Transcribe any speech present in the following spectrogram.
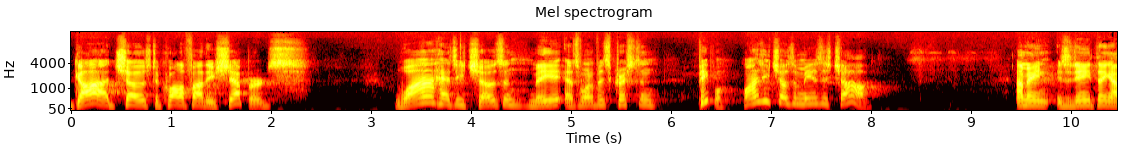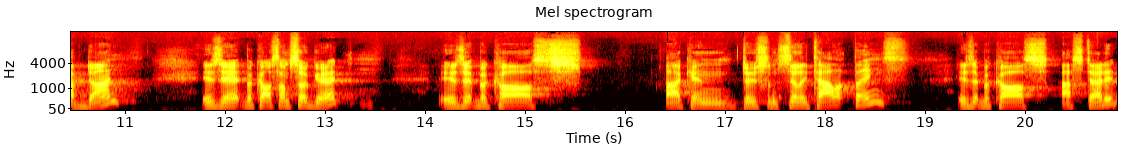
God chose to qualify these shepherds, why has He chosen me as one of His Christian people? Why has He chosen me as His child? I mean, is it anything I've done? Is it because I'm so good? Is it because I can do some silly talent things? Is it because I studied?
